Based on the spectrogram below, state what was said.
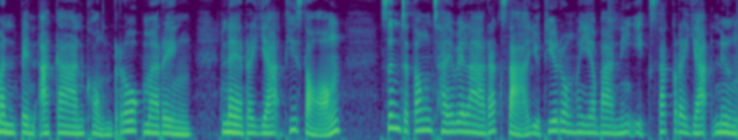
มันเป็นอาการของโรคมะเร็ง ในระยะที่สองซึ่งจะต้องใช้เวลารักษาอยู่ที่โรงพยาบาลนี้อีกสักระยะหนึ่ง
